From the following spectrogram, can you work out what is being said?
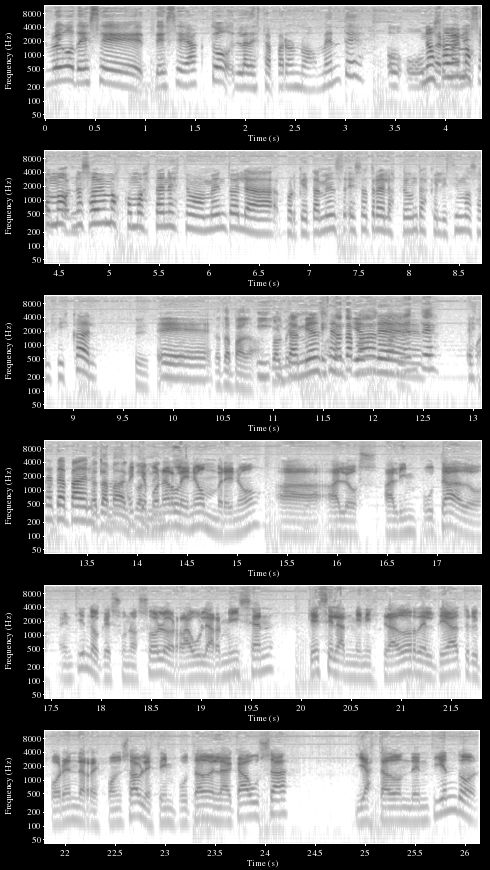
luego de ese de ese acto, ¿la destaparon nuevamente? ¿O, o No sabemos cómo con- no sabemos cómo está en este momento la porque también es otra de las preguntas que le hicimos al fiscal. Sí, Eh, está tapada. y, también se ¿Está tapada entiende actualmente? está tapada en Está tapada. Hay que ponerle nombre, ¿no? A, a los, al imputado. Entiendo que es uno solo, Raúl Armisen, que es el administrador del teatro y por ende responsable, está imputado en la causa y hasta donde entiendo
